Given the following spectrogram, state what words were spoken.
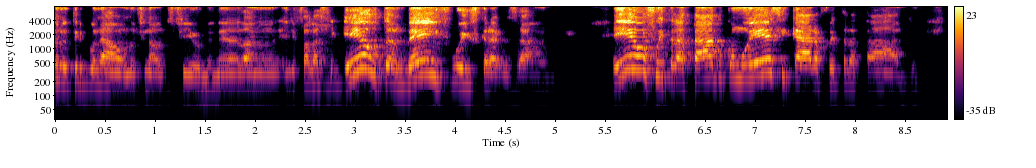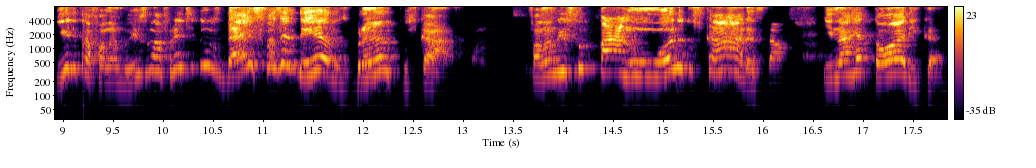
no tribunal no final do filme, né? Lá no, ele fala assim: "Eu também fui escravizado. Eu fui tratado como esse cara foi tratado". E ele está falando isso na frente dos dez fazendeiros brancos, cara falando isso pá, no olho dos caras. Tal. E na retórica,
